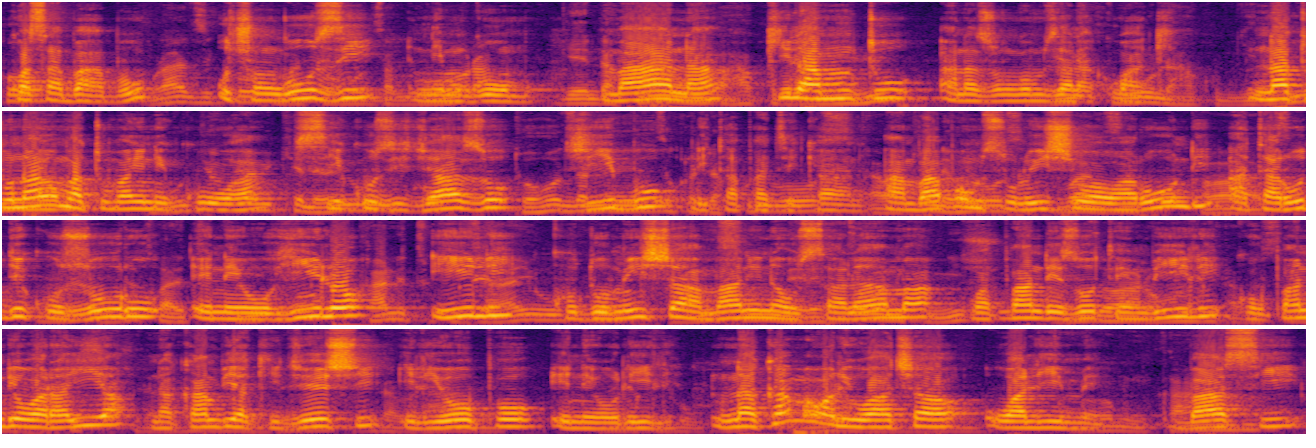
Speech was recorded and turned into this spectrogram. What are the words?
kwa sababu uchunguzi ni mgumu, maana kila mtu anazungumza la kwake, na tunayo matumaini kuwa siku zijazo jibu litapatikana, ambapo msuluhishi wa Warundi atarudi kuzuru eneo hilo ili kudumisha amani na usalama kwa pande zote mbili, kwa upande wa raia na kambi ya kijeshi iliyopo eneo lile, na kama waliwacha walime basi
